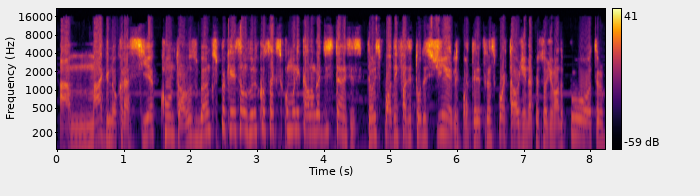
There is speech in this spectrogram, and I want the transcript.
A magnocracia controla os bancos porque eles são os únicos que conseguem se comunicar a longas distâncias. Então eles podem fazer todo esse dinheiro, eles podem teletransportar o dinheiro da pessoa de um lado para o outro,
